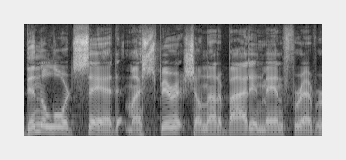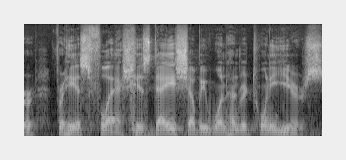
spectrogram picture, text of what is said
Then the Lord said, My spirit shall not abide in man forever, for he is flesh. His days shall be 120 years.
